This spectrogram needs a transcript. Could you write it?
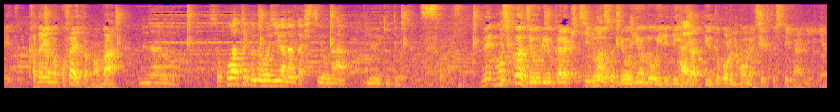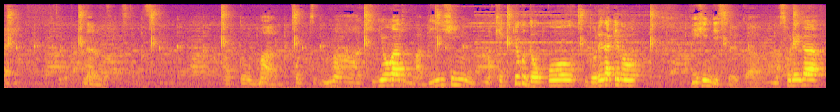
えー、と課題は残されたまま。なるほど。そこはテクノロジーがなんか必要な領域ってことですよね。そうですでもしくは上流から基地のまあそうですね。良品をどう入れていくかっていうところに本来シフトしていかなきゃいけないところかななるほど。あとまあこっちまあ企業が、まあ、B 品、まあ、結局どこどれだけの B 品率というか、まあ、それが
